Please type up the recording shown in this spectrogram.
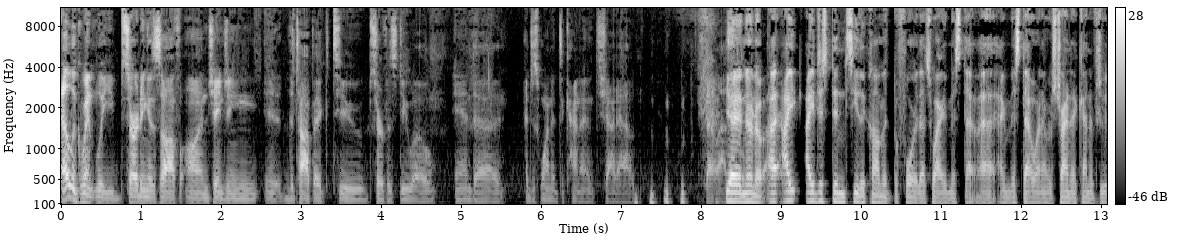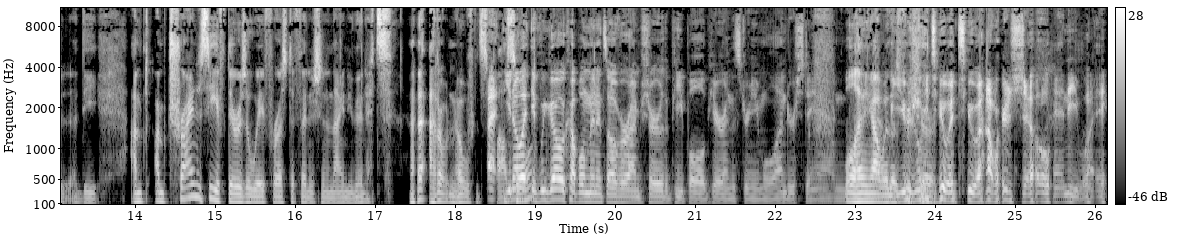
eloquently starting us off on changing uh, the topic to Surface Duo, and uh, I just wanted to kind of shout out. That last Yeah, one. no, no. I, I, I just didn't see the comment before. That's why I missed that. Uh, I missed that when I was trying to kind of do the. I'm I'm trying to see if there is a way for us to finish in 90 minutes. I don't know if it's Uh, you know what? If we go a couple minutes over, I'm sure the people here in the stream will understand. We'll hang out with us for usually sure. do a two-hour show anyway.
